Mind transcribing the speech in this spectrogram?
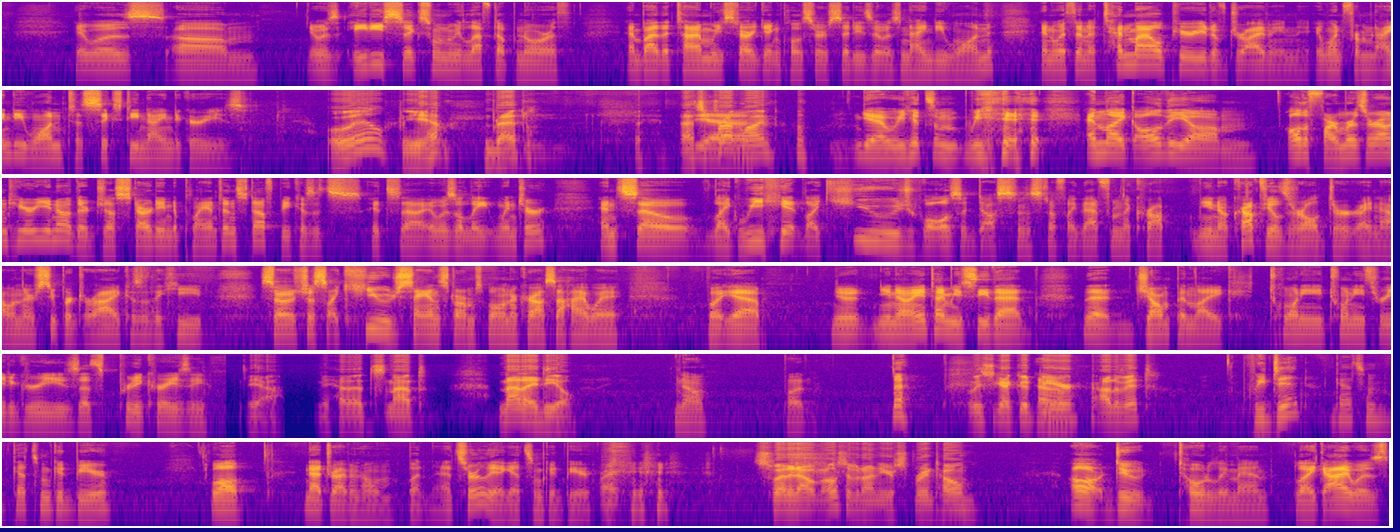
It was um, it was 86 when we left up north, and by the time we started getting closer to cities, it was 91. And within a 10 mile period of driving, it went from 91 to 69 degrees. Well, yeah, that that's a front line. Yeah, we hit some we and like all the um all the farmers around here, you know, they're just starting to plant and stuff because it's it's uh, it was a late winter. And so like we hit like huge walls of dust and stuff like that from the crop, you know, crop fields are all dirt right now and they're super dry because of the heat. So it's just like huge sandstorms blowing across the highway. But yeah, You you know, anytime you see that that jump in like 20, 23 degrees, that's pretty crazy. Yeah, yeah, that's not not ideal. No, but eh. At least you got good beer out of it. we did got some got some good beer. Well, not driving home, but at Surly I got some good beer. Right. Sweated out most of it on your sprint home. Oh, dude, totally, man. Like I was,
